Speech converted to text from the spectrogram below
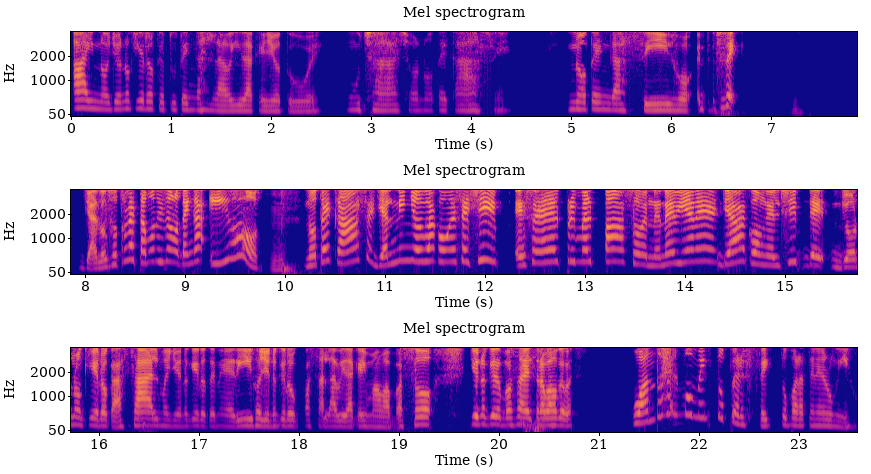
ay, no, yo no quiero que tú tengas la vida que yo tuve. Muchacho, no te cases. No tengas hijos. Entonces, ya nosotros le estamos diciendo, no tengas hijos, mm. no te cases. Ya el niño iba con ese chip. Ese es el primer paso. El nene viene ya con el chip de yo no quiero casarme, yo no quiero tener hijos, yo no quiero pasar la vida que mi mamá pasó, yo no quiero pasar el trabajo que... ¿Cuándo es el momento perfecto para tener un hijo?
